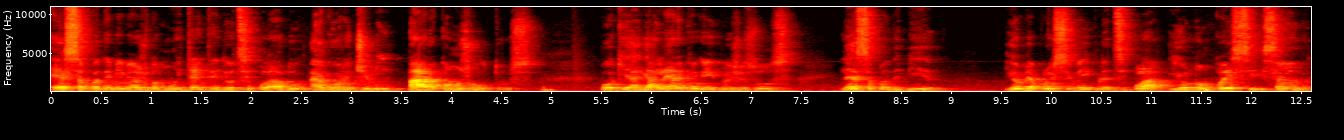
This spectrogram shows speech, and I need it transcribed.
essa pandemia me ajudou muito a entender o discipulado agora de mim para com os outros. Porque a galera que eu ganhei para Jesus, nessa pandemia, eu me aproximei para discipular. E eu não conhecia isso ainda.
